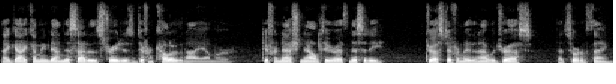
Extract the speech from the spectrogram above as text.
that guy coming down this side of the street is a different color than I am or different nationality or ethnicity, dressed differently than I would dress, that sort of thing.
